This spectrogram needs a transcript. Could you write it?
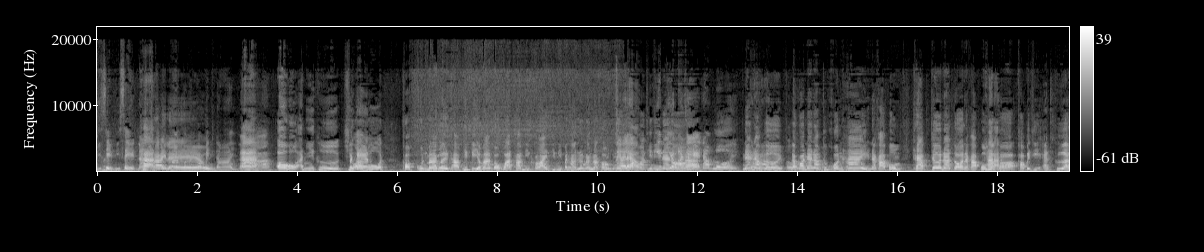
พิเศษพิเศษนะค่ะอาจจะได้มากกว่านั้นก็เป็นได้นะอ่าคะ โอ้โห อันนี้คือ สแก QR น code ขอบคุณมากเลยครับ พี่ปิยมาศบอกว่าถ้ามีใครที่มีปัญหาเรื่องหนังหน้าท้องแนะใช่แล้ว นำมาที่นี่พี่แน่เปียนอมานจะค่ะแนะนำเลยแนะนำเลย เออ แล้วก็แนะนำทุกคนให้นะครับผม แคปเจอร์หน้าจอนะครับผมค่ะแล้วก็เข้าไปที่แอดเพื่อน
